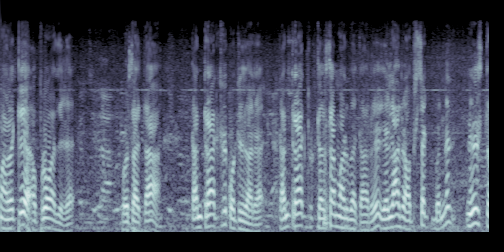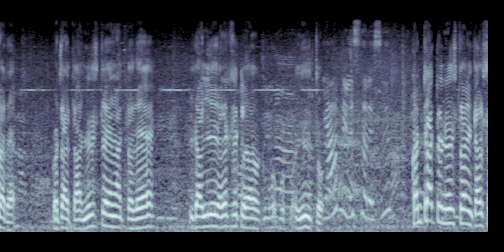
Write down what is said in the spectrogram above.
ಮಾಡೋಕ್ಕೆ ಅಪ್ರೂವ್ ಆಗಿದೆ. ಗೊತ್ತಾಯ್ತಾ? ಕಂಟ್ರಾಕ್ಟ್ರ್ ಕೊಟ್ಟಿದ್ದಾರೆ. ಕಂಟ್ರಾಕ್ಟ್ರ್ ಕೆಲಸ ಮಾಡಬೇಕಾದ್ರೆ ಎಲ್ಲಾದರೂ ಅಬ್ಸೆಕ್ಟ್ ಬಂದು ನಿಲ್ಲಿಸ್ತಾರೆ. ಗೊತ್ತಾಯ್ತಾ? ನಿಲ್ಲಿಸ್ತಾ ಏನಾಗ್ತದೆ? ಈಗ ಅಲ್ಲಿ ಎಲೆಕ್ಟ್ರಿಕ್ ಇತ್ತು. ಕಂಟ್ರಾಕ್ಟ್ರ್ ನಿಲ್ಲಿಸ್ತಾರೆ ಸರ್? ಕಂಟ್ರಾಕ್ಟ್ರ್ ನಿಲ್ಲಿಸ್ತಾನೆ ಕೆಲಸ.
